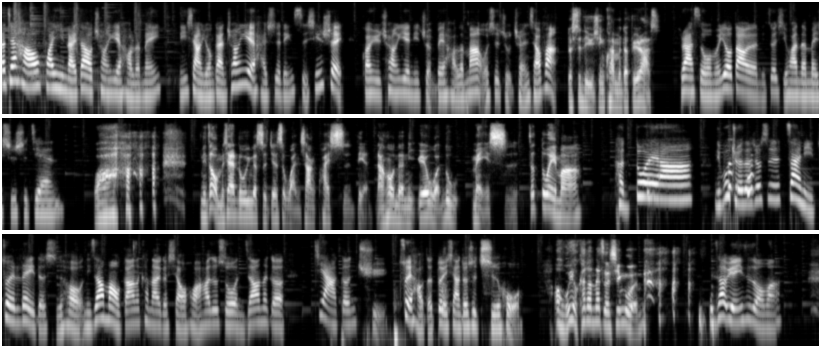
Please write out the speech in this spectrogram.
大家好，欢迎来到创业好了没？你想勇敢创业还是领死薪水？关于创业，你准备好了吗？我是主持人小访，我是旅行快门的 Firas。Firas，我们又到了你最喜欢的美食时间。哇，你知道我们现在录音的时间是晚上快十点，然后呢，你约我录美食，这对吗？很对啊，你不觉得就是在你最累的时候，你知道吗？我刚刚看到一个笑话，他就说，你知道那个。嫁跟娶最好的对象就是吃货哦，我有看到那则新闻。你知道原因是什么吗？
